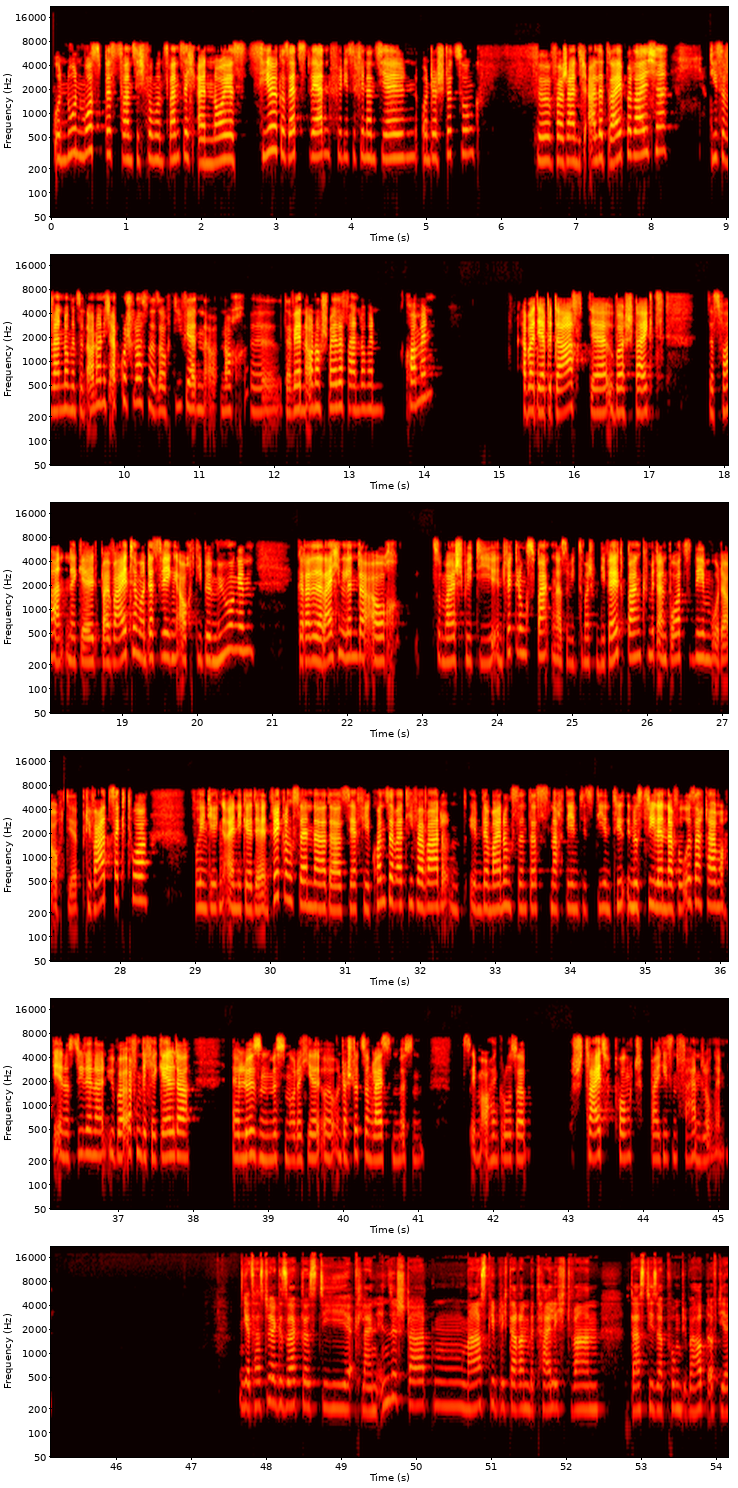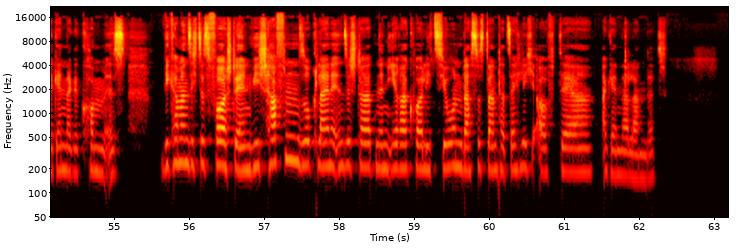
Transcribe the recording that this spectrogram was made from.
Und nun muss bis 2025 ein neues Ziel gesetzt werden für diese finanziellen Unterstützung für wahrscheinlich alle drei Bereiche. Diese Verhandlungen sind auch noch nicht abgeschlossen, also auch die werden noch, äh, da werden auch noch schwere Verhandlungen kommen. Aber der Bedarf, der übersteigt das vorhandene Geld bei weitem und deswegen auch die Bemühungen, gerade der reichen Länder auch zum Beispiel die Entwicklungsbanken, also wie zum Beispiel die Weltbank mit an Bord zu nehmen oder auch der Privatsektor, wohingegen einige der Entwicklungsländer da sehr viel konservativer waren und eben der Meinung sind, dass nachdem das die Industrieländer verursacht haben, auch die Industrieländer über öffentliche Gelder äh, lösen müssen oder hier äh, Unterstützung leisten müssen. Das ist eben auch ein großer Streitpunkt bei diesen Verhandlungen. Jetzt hast du ja gesagt, dass die kleinen Inselstaaten maßgeblich daran beteiligt waren, dass dieser Punkt überhaupt auf die Agenda gekommen ist. Wie kann man sich das vorstellen? Wie schaffen so kleine Inselstaaten in ihrer Koalition, dass es dann tatsächlich auf der Agenda landet?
